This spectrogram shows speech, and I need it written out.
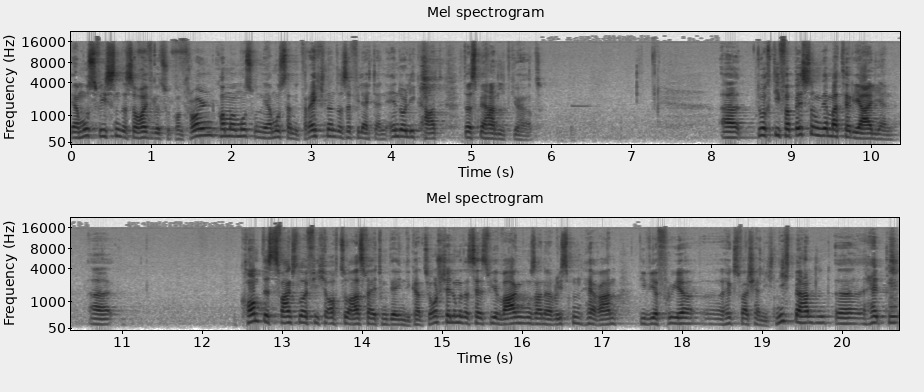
Er muss wissen, dass er häufiger zu Kontrollen kommen muss und er muss damit rechnen, dass er vielleicht ein Endolik hat, das behandelt gehört. Äh, durch die Verbesserung der Materialien äh, kommt es zwangsläufig auch zur Ausweitung der Indikationsstellungen. Das heißt, wir wagen uns an Aneurysmen heran, die wir früher äh, höchstwahrscheinlich nicht behandelt hätten.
